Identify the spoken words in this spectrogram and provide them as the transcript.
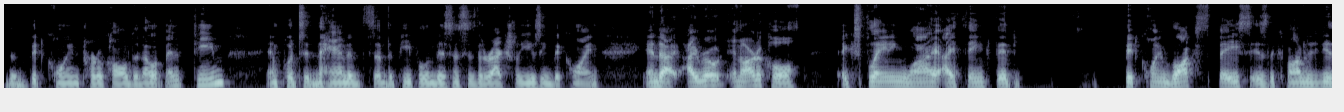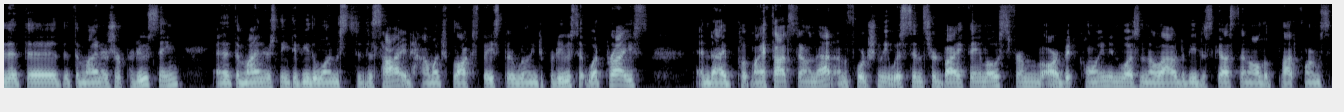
the Bitcoin protocol development team and puts it in the hands of the people and businesses that are actually using Bitcoin. And I, I wrote an article explaining why I think that Bitcoin block space is the commodity that the, that the miners are producing and that the miners need to be the ones to decide how much block space they're willing to produce at what price. And I put my thoughts down on that. Unfortunately, it was censored by Theymos from r/Bitcoin and wasn't allowed to be discussed on all the platforms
